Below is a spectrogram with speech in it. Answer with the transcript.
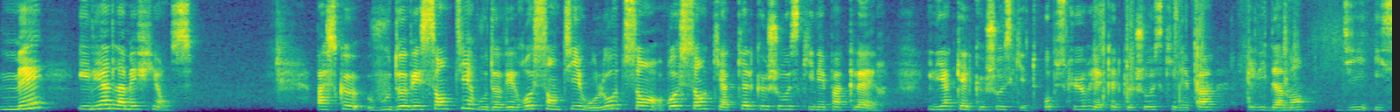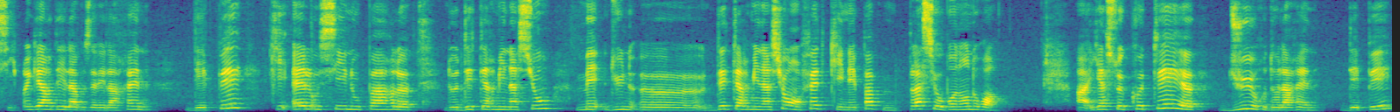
mais il y a de la méfiance. Parce que vous devez sentir, vous devez ressentir, ou l'autre ressent qu'il y a quelque chose qui n'est pas clair il y a quelque chose qui est obscur, il y a quelque chose qui n'est pas évidemment dit ici. Regardez là, vous avez la reine d'épée qui elle aussi nous parle de détermination, mais d'une euh, détermination en fait qui n'est pas placée au bon endroit. Ah, il y a ce côté euh, dur de la reine d'épée,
